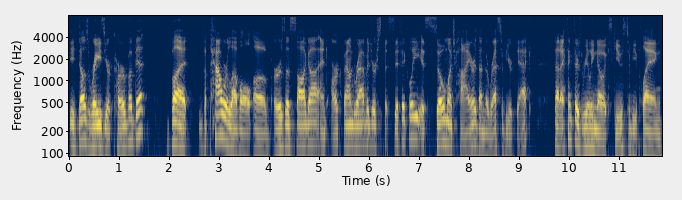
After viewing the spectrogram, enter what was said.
it does raise your curve a bit, but the power level of Urza's Saga and Arcbound Ravager specifically is so much higher than the rest of your deck that I think there's really no excuse to be playing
